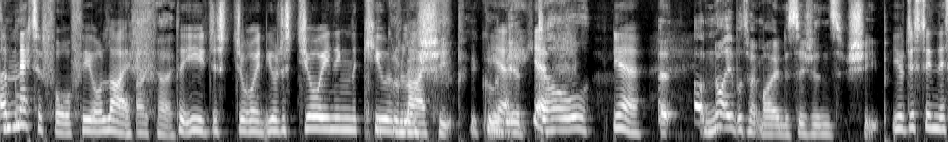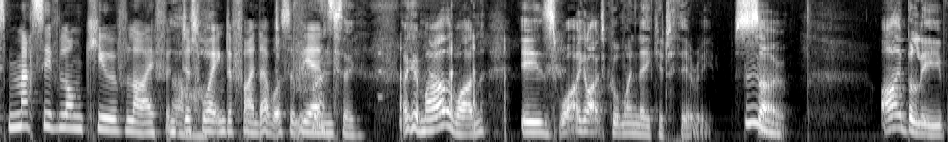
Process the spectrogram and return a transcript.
a metaphor for your life. Okay. That you just join. You're just joining the queue It of could be a life. sheep. It could Yeah, be a yeah. dull. Yeah. Uh, I'm not able to make my own decisions. Sheep. You're just in this massive long queue of life and just Oh, waiting to find out what's at the end. Okay, my other one is what I like to call my naked theory. So, Hmm. I believe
